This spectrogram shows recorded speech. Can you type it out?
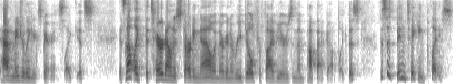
have major league experience. Like it's it's not like the teardown is starting now and they're going to rebuild for five years and then pop back up. Like this this has been taking place.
